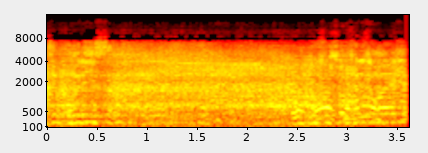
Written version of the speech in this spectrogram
sortir pour. On va qu'on se chauffe les oreilles.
